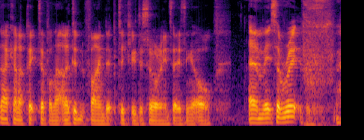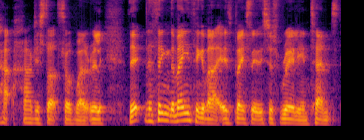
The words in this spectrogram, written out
I kind of picked up on that, and I didn't find it particularly disorientating at all. Um, it's a re- how, how do you start to talk about it? Really, the the thing, the main thing about it is basically it's just really intense,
